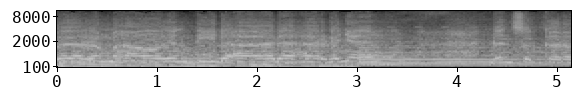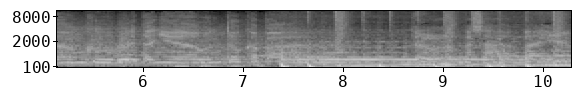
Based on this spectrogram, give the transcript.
Barang mahal yang tidak ada harganya. Dan sekarang ku bertanya untuk apa? Terlepas apa yang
